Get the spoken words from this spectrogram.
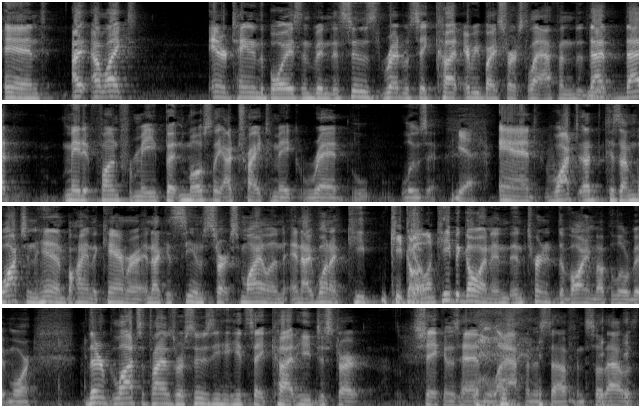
and I, I liked entertaining the boys. And then as soon as Red would say "cut," everybody starts laughing. That that made it fun for me. But mostly, I tried to make Red lose it. Yeah. And watch uh, because I'm watching him behind the camera, and I can see him start smiling, and I want to keep Keep go- going. keep it going, and, and turn the volume up a little bit more. There are lots of times where as soon as he, he'd say "cut," he'd just start shaking his head and laughing and stuff, and so that was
